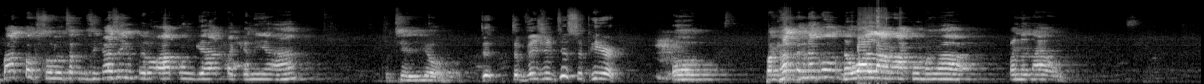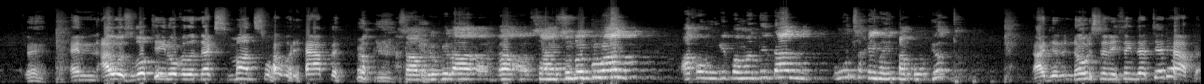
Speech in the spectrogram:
batok sulod sa kasing pero akong gihatag kaniya ang kutsilyo. The, the vision disappeared. O paghatag nako nawala ang akong mga pananaw. Eh, And I was looking over the next months what would happen. Sa pila sa sunod buwan akong gipamantidan unsa kay mahitabo gyud. I didn't notice anything that did happen.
